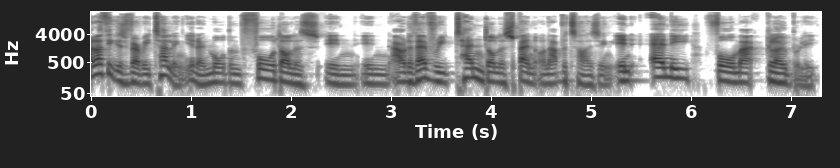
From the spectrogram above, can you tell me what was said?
and I think it's very telling. You know, more than four dollars in in out of every ten dollars spent on advertising in any format globally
